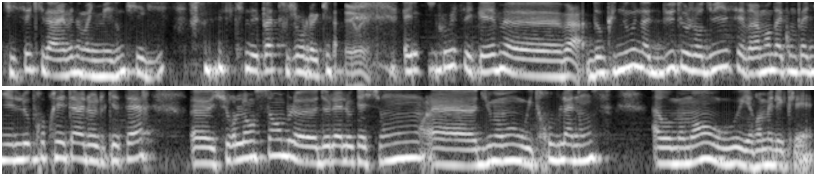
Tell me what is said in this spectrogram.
qui sait qu'il va arriver dans une maison qui existe, ce qui n'est pas toujours le cas. Et, du coup, c'est quand même euh, voilà. Donc nous, notre but aujourd'hui, c'est vraiment d'accompagner le propriétaire et le locataire euh, sur l'ensemble de la location, euh, du moment où il trouve l'annonce au moment où il remet les clés.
